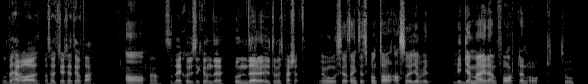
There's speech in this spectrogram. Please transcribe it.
Och det här var, vad sa du, 3.38? Ja, Ja, så det är sju sekunder under utomhusperset. jo, så jag tänkte spontant, alltså jag vill ligga med i den farten och tog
